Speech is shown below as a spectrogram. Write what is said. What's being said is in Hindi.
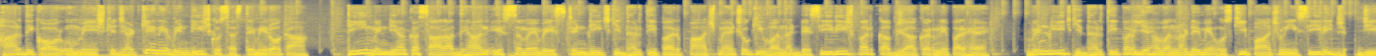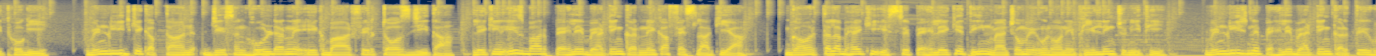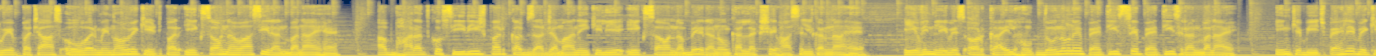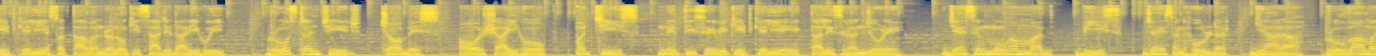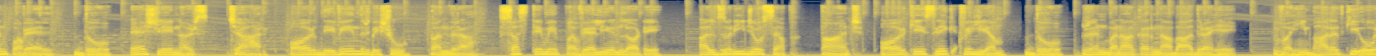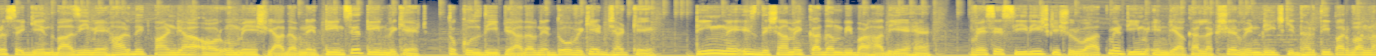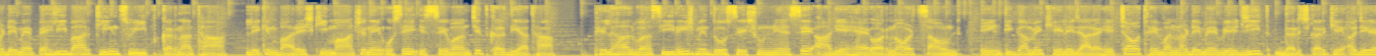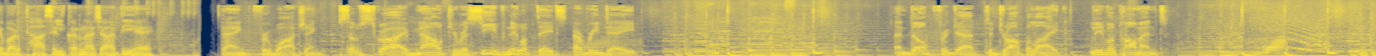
हार्दिक और उमेश के झटके ने विंडीज को सस्ते में रोका। टीम इंडिया का सारा ध्यान इस समय वेस्ट इंडीज की धरती पर पाँच मैचों की वन अड्डे सीरीज़ पर कब्जा करने पर है। विंडीज की धरती पर यह वन अड्डे में उसकी पांचवी सीरीज़ जीत होगी। विंडीज के कप्तान जेसन होल्डर ने एक बार फिर टॉस जीता, लेकिन इस बार पहले बैटिंग करने का फैसला किया। गौरतलब है कि इससे पहले के तीन मैचों में उन्होंने फील्डिंग चुनी थी। विंडीज ने पहले बैटिंग करते हुए 50 ओवर में नौ विकेट पर एक सौ नवासी रन बनाए हैं। अब भारत को सीरीज़ पर कब्जा जमाने के लिए 190 रनों का लक्ष्य हासिल करना है। एविन लेविस और काइल होप दोनों ने 35 से 35 रन बनाए। इनके बीच पहले विकेट के लिए सत्तावन रनों की साझेदारी हुई। रोस्टन चीज़ 24 और शाही होप 25 ने तीसरे विकेट के लिए 41 रन जोड़े। जैसन मोहम्मद 20, जैसन होल्डर 11, रोवामन पवेल 2, एश लेनर्स 4 और देवेंद्र बिशु 15 सस्ते में पवेलियन लौटे। अल्जरी जोसफ 5 और केसरिक विलियम 2 रन बनाकर नाबाद रहे। वहीं भारत की ओर से गेंदबाजी में हार्दिक पांड्या और उमेश यादव ने तीन से तीन विकेट तो कुलदीप यादव ने दो विकेट झटके। टीम ने इस दिशा में कदम भी बढ़ा दिए हैं। वैसे सीरीज़ की शुरुआत में टीम इंडिया का लक्ष्य विंडीज की धरती पर वनडे में पहली बार क्लीन स्वीप करना था लेकिन बारिश की मार्च ने उसे इससे वंचित कर दिया था फ़िलहाल वह सीरीज़ में दो से शून्य से आगे है और नॉर्थ साउंड एंटीगा में खेले जा रहे चौथे वनडे में वे जीत दर्ज करके अजय बढ़त हासिल करना चाहती है Thank for watching. Subscribe now to receive new updates every day. And don't forget to drop a like, leave a comment. Bye.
